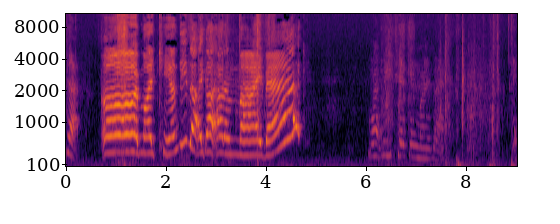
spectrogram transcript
That? Uh, my candy that I got out of my bag? Let me take in my bag.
